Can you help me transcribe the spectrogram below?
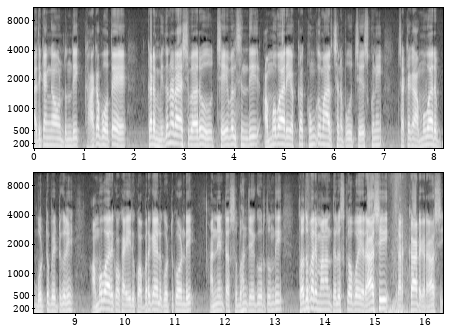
అధికంగా ఉంటుంది. కాకపోతే ఇక్కడ మిథున రాశి వారు చేయవలసింది అమ్మవారి యొక్క కుంకుమార్చన పూజ చేసుకుని చక్కగా అమ్మవారి బొట్టు పెట్టుకుని అమ్మవారికి ఒక ఐదు కొబ్బరికాయలు కొట్టుకోండి. అన్నింట శుభం చేకూరుతుంది. తదుపరి మనం తెలుసుకోబోయే రాశి కర్కాటక రాశి.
